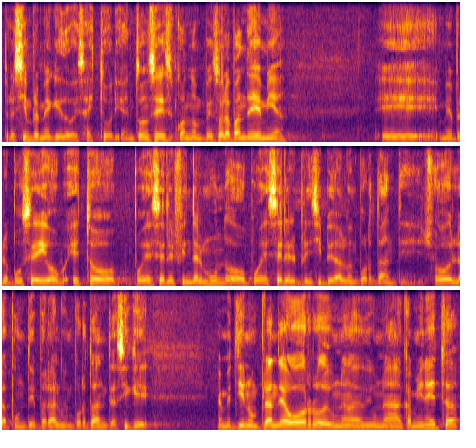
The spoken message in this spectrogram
pero siempre me quedó esa historia. Entonces, cuando empezó la pandemia, eh, me propuse, digo, esto puede ser el fin del mundo o puede ser el principio de algo importante. Yo lo apunté para algo importante, así que me metí en un plan de ahorro de una, de una camioneta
